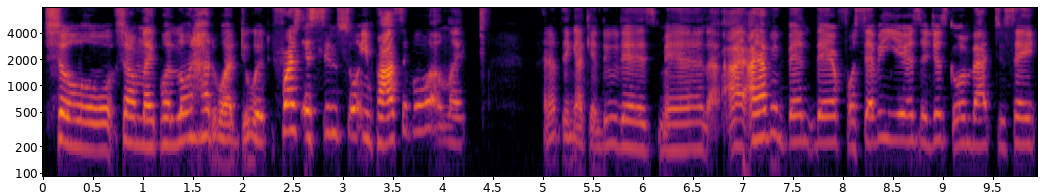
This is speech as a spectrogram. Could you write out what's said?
So so I'm like, well, Lord, how do I do it? First, it seems so impossible. I'm like, I don't think I can do this, man. I, I haven't been there for seven years and just going back to say,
